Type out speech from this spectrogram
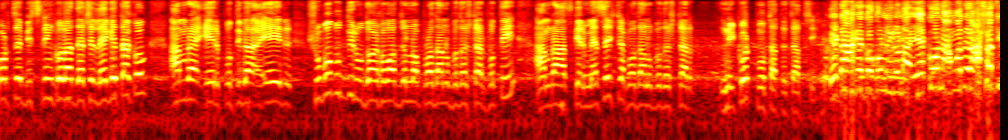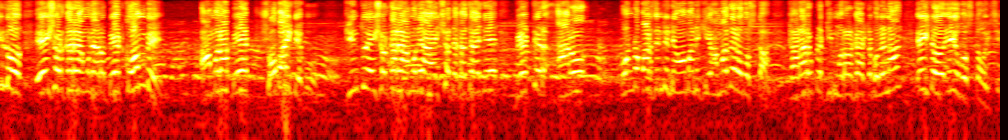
করছে, বিশৃঙ্খলা দেশে লেগে থাকুক, আমরা এর প্রতিভা, এর শুভবুদ্ধির উদয় হওয়ার জন্য প্রধান উপদেষ্টার প্রতি আমরা আজকের মেসেজটা প্রধান উপদেষ্টার নিকট পৌঁছাতে চাচ্ছি। এটা আগে কখনো ছিল না। এখন আমাদের আশা ছিল, এই সরকারের আমলে আরও বেড কমবে। আমরা বেড সবাই দেব। কিন্তু এই সরকারের আমলে আইসা দেখা যায় যে, বেডের আরও পনেরো পার্সেন্টে নেওয়া মানে কি? আমাদের অবস্থা। কারার উপরে কি মরার একটা বলে না? এইটা, এই অবস্থা হয়েছে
